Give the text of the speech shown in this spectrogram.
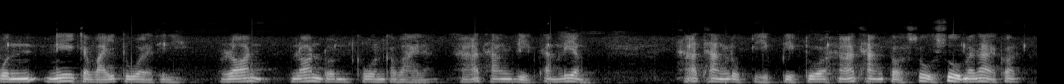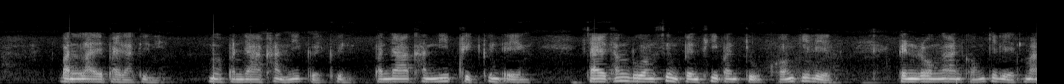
วนนี้จะไหวตัวทีนี้ ร้อนร้อนรนโกนกระวายแล้วหาทางหลีกทางเลี่ยง หาทางหลบปีกปีกตัว หาทางต่อสู้สู้ไม่ได้ก็บรรลัยไปละทีนี้ เมื่อปัญญาขั้นนี้เกิดขึ้น ปัญญาขั้นนี้ผลิตขึ้นเอง ใจทั้งดวงซึ่งเป็นที่บรรจุของกิเลสเป็นโรงงานของกิเลสมา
